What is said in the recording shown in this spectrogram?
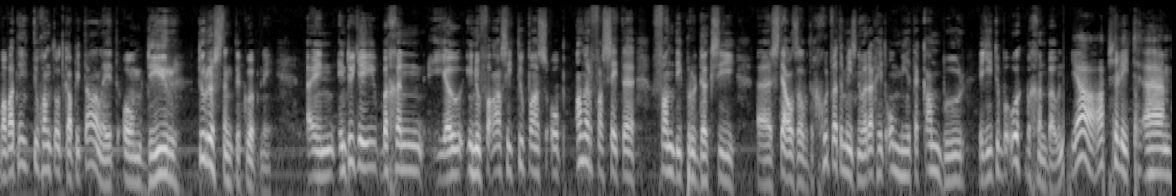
maar wat nie toegang tot kapitaal het om duur toerusting te koop nie. En en toe jy begin jou innovasie toepas op ander fasette van die produksie uh stelsel, goed wat 'n mens nodig het om mee te kan boer, het jy toe ook begin bou. Nie? Ja, absoluut. Ehm um,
